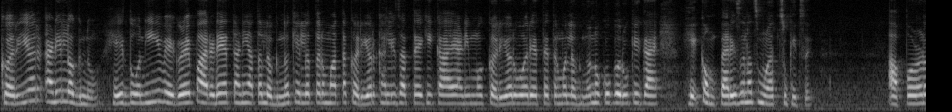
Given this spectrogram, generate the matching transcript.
करिअर आणि लग्न हे दोन्ही वेगळे पारडे आहेत आणि आता लग्न केलं तर मग आता करिअर खाली जाते की काय आणि मग करिअर वर येते तर मग लग्न नको करू की काय? हे कम्पॅरिझनच मुळात चुकीचं आहे. आपण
